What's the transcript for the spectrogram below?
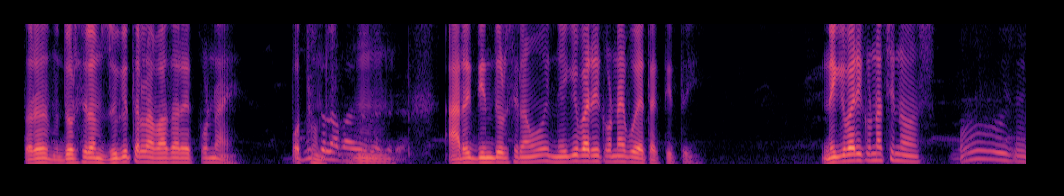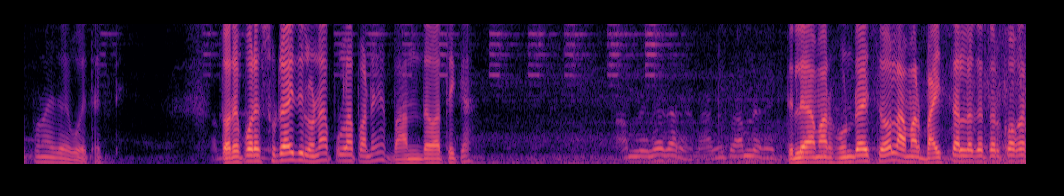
তোরে ধরছিলাম যুগিতলা বাজারের কোনায় প্রথম। আরেক দিন ধরছিলাম ওই নেগি বাড়ির কোনায় বয়ে থাকতি তুই। নেগি বাড়ি কোনা চিনস? ওই যে কোনায় যায় বয়ে থাকতি। তোরে পরে ছুটাই দিল না পোলা পানে বান দেওয়া থেকে? তাহলে আমার হুন্ডাই চল আমার বাইশটার লগে তোর কথা-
